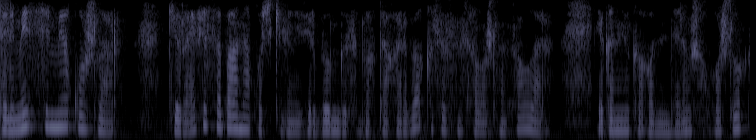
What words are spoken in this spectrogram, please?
сәлеметсіздер ме оқушылар география сабағына қош келдіңіздер. Бүгінгі сабақ тақырыбы қазақстан шаруашылығының салалары экономикалық аудандардың шаруашылық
